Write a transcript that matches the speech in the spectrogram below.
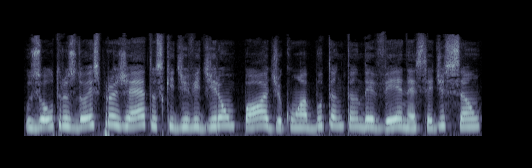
Os outros dois projetos que dividiram o pódio com a Butantan DV nesta edição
